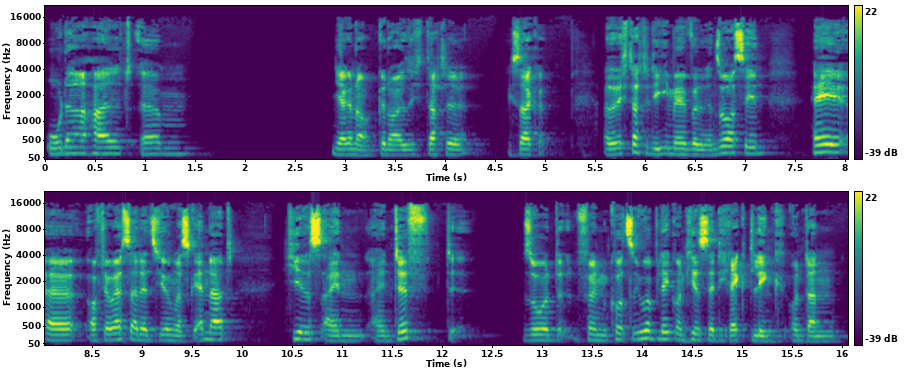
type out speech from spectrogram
Oder halt, ähm, ja genau, genau. Also ich dachte, ich sag, also ich dachte, die E-Mail würde dann so aussehen, hey, äh, auf der Website hat sich irgendwas geändert, hier ist ein, ein Diff, so für einen kurzen Überblick und hier ist der Direktlink und dann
